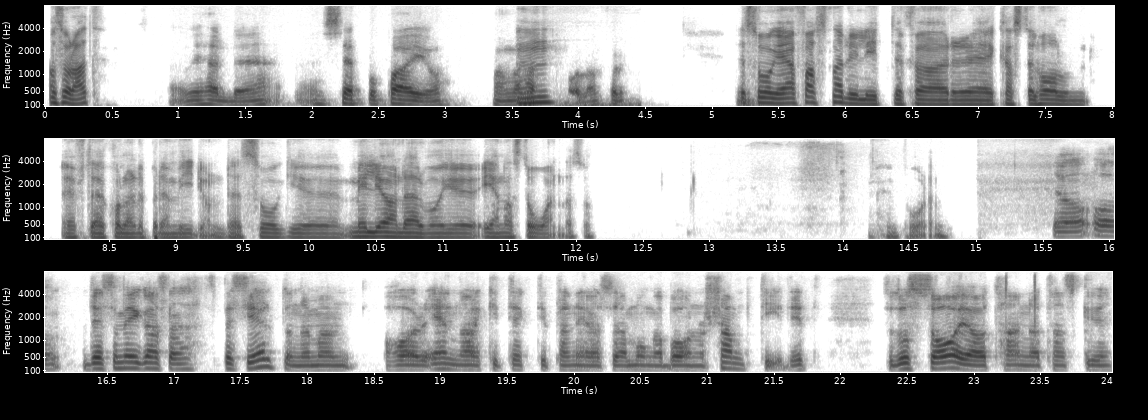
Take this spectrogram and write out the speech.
Vad sa du? Vi hade Seppo Pajo. Han var Mm. här på bollen för Det såg jag. Jag fastnade lite för eh, Kastelholm efter jag kollade på den videon. Det såg ju, miljön där var ju enastående. Alltså. På den. Ja, och det som är ganska speciellt då när man har en arkitekt till planera så här många banor samtidigt. Så då sa jag åt han att han skulle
